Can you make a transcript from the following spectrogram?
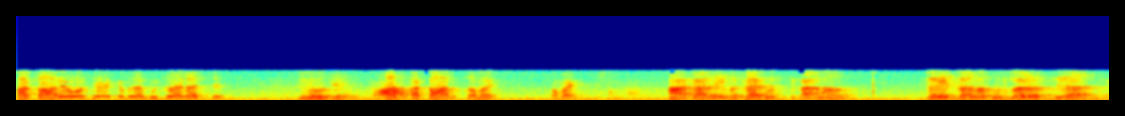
આ કાર એવો છે કે બધા ગુચવાયેલા જ છે? શું એવું છે? આ કાર સમય. સમય. આ કારણે બધા કાળમાં દરેક કાળમાં ગુજવાડો જ છે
